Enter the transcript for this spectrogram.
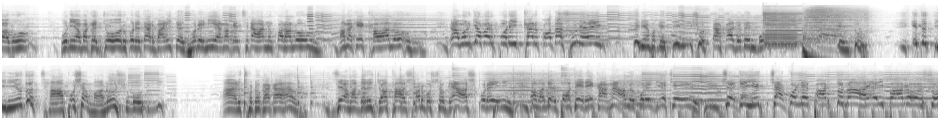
বাবু উনি আমাকে জোর করে তার বাড়িতে ধরে নিয়ে আমাকে স্নান করালো আমাকে খাওয়ালো। এমনকি আমার পরীক্ষার কথা শুনে তিনি আমাকে তিনশো টাকা দেবেন বলছেন কিন্তু কিন্তু তিনিও তো ছাপোষা মানুষ বৌদি। আর ছোট কাকা যে আমাদের যথা সর্বস্ব গ্রাস করে আমাদের পথে রেখা আলো করে দিয়েছে সে কি ইচ্ছা করলে পারতো না এই বারোশো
